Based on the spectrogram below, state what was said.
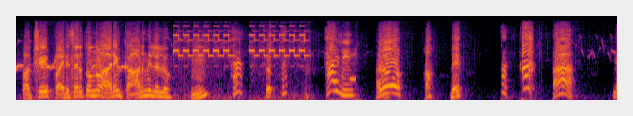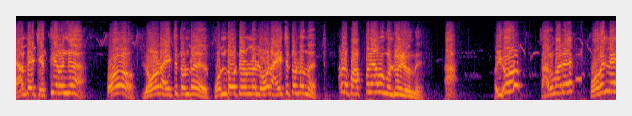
പക്ഷേ പരിസരത്തൊന്നും ആരും കാണുന്നില്ലല്ലോ? ഹലോ? ആ ഞാൻ ദേ ചെത്തി ഇറങ്ങുക ഓ ലോഡ് അയച്ചിട്ടുണ്ട്. കൊണ്ടോട്ടിയുള്ള ലോഡ് അയച്ചിട്ടുണ്ടെന്ന്. അവിടെ പപ്പനാവും കൊണ്ടുവരുമെന്ന്. ആ അയ്യോ സാറുമാരെ പോകല്ലേ?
